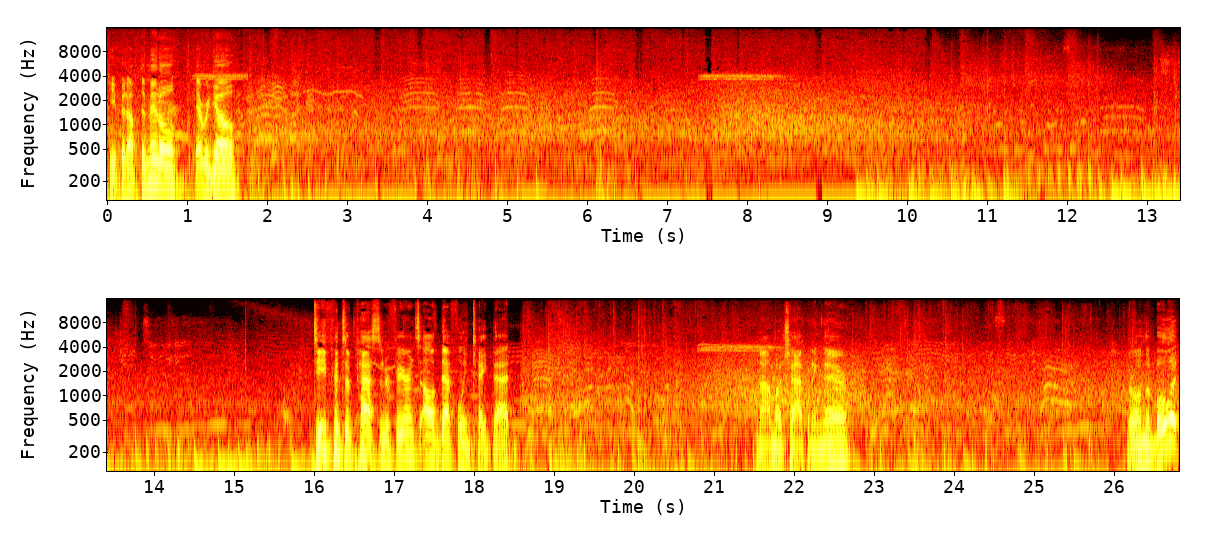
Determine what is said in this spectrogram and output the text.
Keep it up the middle. There we go. Defensive pass interference, I'll definitely take that. Not much happening there. Throwing the bullet.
